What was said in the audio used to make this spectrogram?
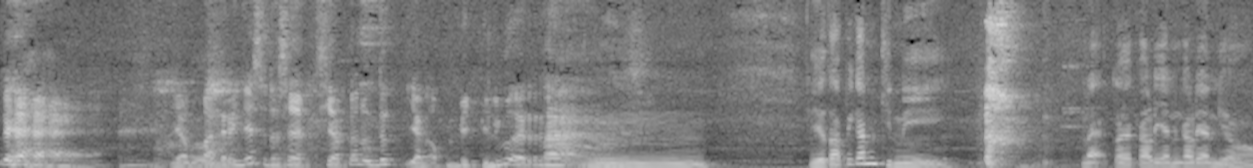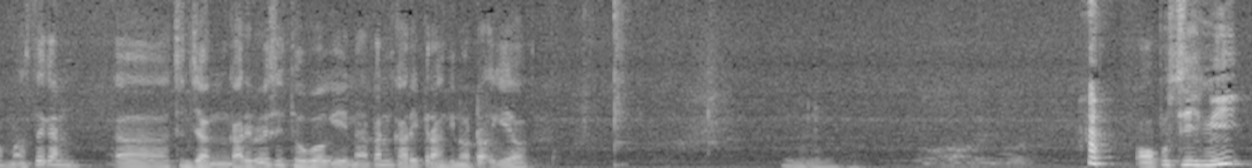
yang materinya sudah saya siapkan untuk yang open mic di luar. nah Hmm. Ya tapi kan gini. Nek kayak kalian-kalian ya, maksudnya kan eh, jenjang karirnya sih dawa iki. Nah kan kari pirang dino tok iki ya. Apa sih Mi?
